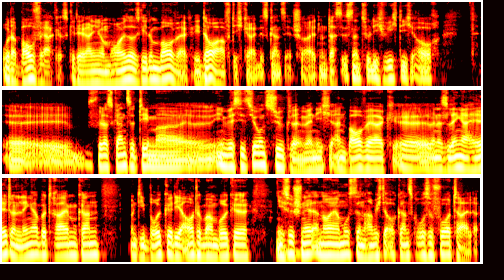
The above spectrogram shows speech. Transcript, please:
Oder Bauwerke. Es geht ja gar nicht um Häuser, es geht um Bauwerke. Die Dauerhaftigkeit ist ganz entscheidend. Und das ist natürlich wichtig auch äh, für das ganze Thema äh, Investitionszyklen. Wenn ich ein Bauwerk, äh, wenn es länger hält und länger betreiben kann und die Brücke, die Autobahnbrücke nicht so schnell erneuern muss, dann habe ich da auch ganz große Vorteile.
